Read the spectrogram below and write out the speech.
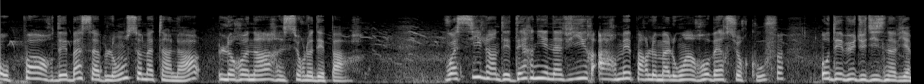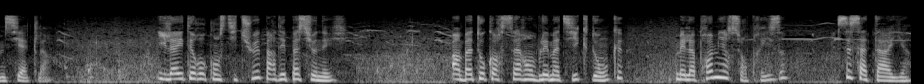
Au port des Bas-Sablons, ce matin-là, le renard est sur le départ. Voici l'un des derniers navires armés par le malouin Robert Surcouf au début du 19e siècle. Il a été reconstitué par des passionnés. Un bateau corsaire emblématique donc, mais la première surprise, c'est sa taille.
